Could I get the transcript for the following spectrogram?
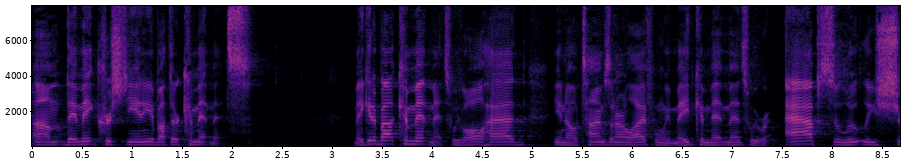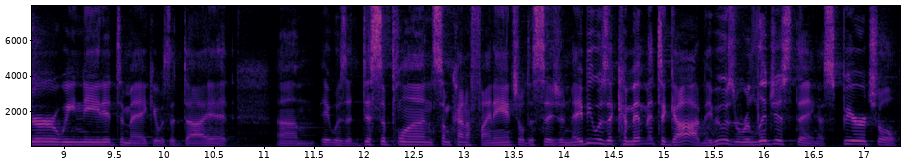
um, they make Christianity about their commitments. Make it about commitments. We've all had, you know, times in our life when we made commitments we were absolutely sure we needed to make. It was a diet, um, it was a discipline, some kind of financial decision. Maybe it was a commitment to God. Maybe it was a religious thing, a spiritual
